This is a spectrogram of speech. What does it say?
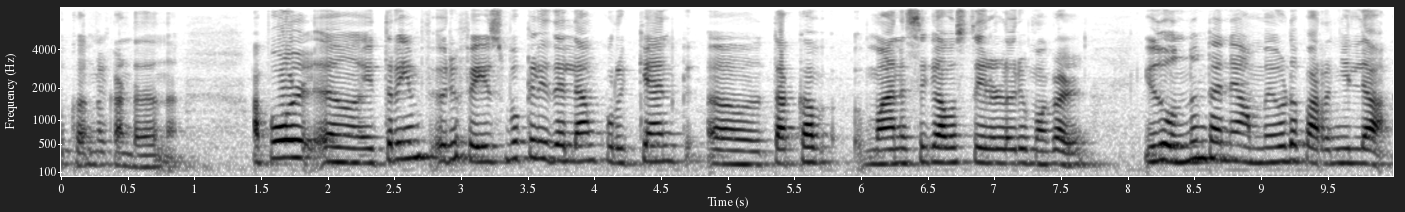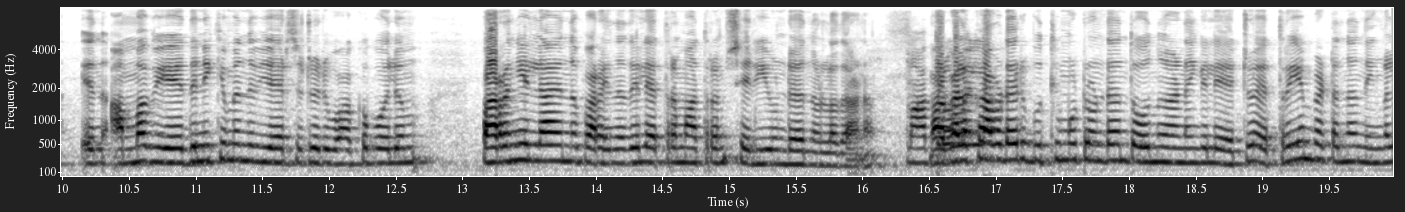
ദുഃഖങ്ങൾ കണ്ടതെന്ന്. അപ്പോൾ ഇത്രയും ഒരു ഫേസ്ബുക്കിൽ ഇതെല്ലാം കുറിക്കാൻ തക്ക മാനസികാവസ്ഥയിലുള്ള ഒരു മകൾ ഇതൊന്നും തന്നെ അമ്മയോട് പറഞ്ഞില്ല അമ്മ വേദനിക്കുമെന്ന് വിചാരിച്ചിട്ട് ഒരു വാക്ക് പോലും പറഞ്ഞില്ല എന്ന് പറയുന്നതിൽ എത്രമാത്രം ശരിയുണ്ട് എന്നുള്ളതാണ്. മകൾക്ക് അവിടെ ഒരു ബുദ്ധിമുട്ടുണ്ടെന്ന് തോന്നുകയാണെങ്കിൽ ഏറ്റവും എത്രയും പെട്ടെന്ന് നിങ്ങൾ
